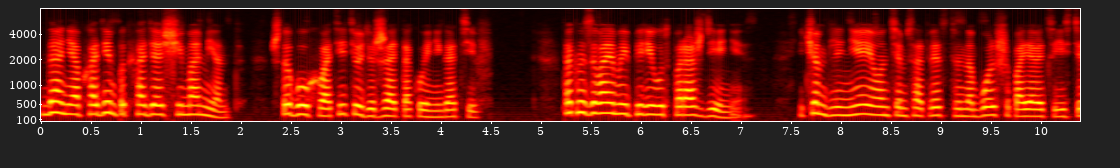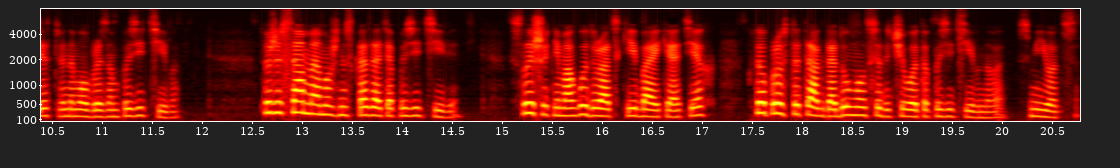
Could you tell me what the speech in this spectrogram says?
Да, необходим подходящий момент, чтобы ухватить и удержать такой негатив. Так называемый период порождения – и чем длиннее он, тем, соответственно, больше появится естественным образом позитива. То же самое можно сказать о позитиве. Слышать не могу дурацкие байки о тех, кто просто так додумался до чего-то позитивного, смеется.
